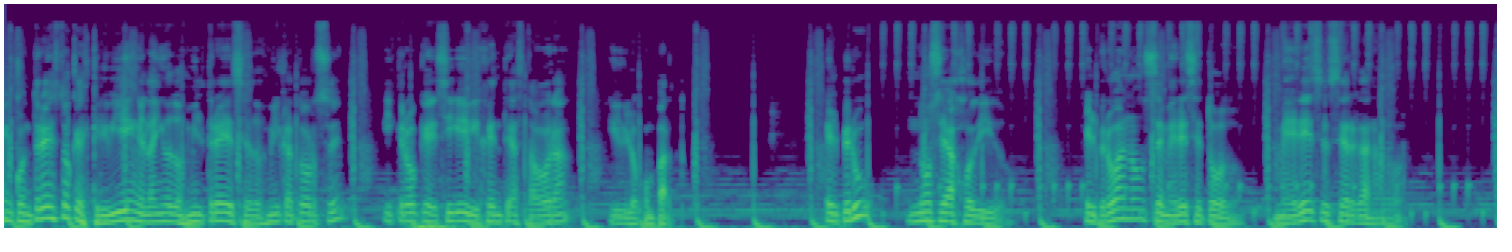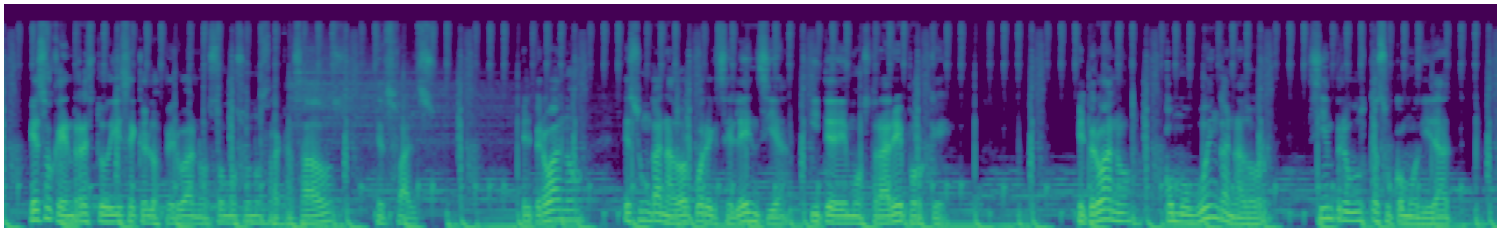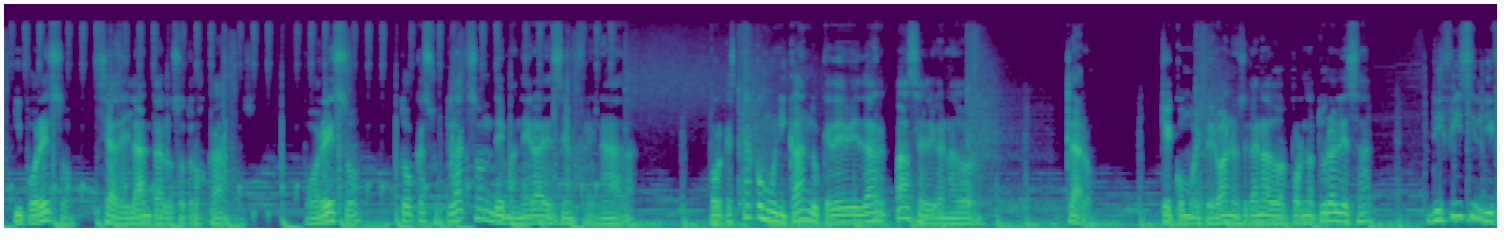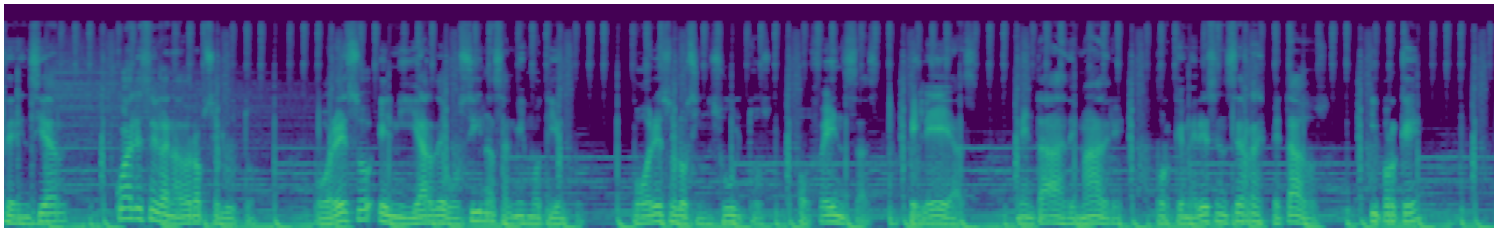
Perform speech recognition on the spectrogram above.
Encontré esto que escribí en el año 2013-2014 y creo que sigue vigente hasta ahora y lo comparto. El Perú no se ha jodido. El peruano se merece todo, merece ser ganador. Eso que en resto dice que los peruanos somos unos fracasados es falso. El peruano es un ganador por excelencia y te demostraré por qué. El peruano, como buen ganador, siempre busca su comodidad y por eso se adelanta a los otros carros. Por eso toca su claxon de manera desenfrenada, porque está comunicando que debe dar paz al ganador. Claro, que como el peruano es ganador por naturaleza, difícil diferenciar cuál es el ganador absoluto. Por eso el millar de bocinas al mismo tiempo. Por eso los insultos, ofensas, peleas, mentadas de madre, porque merecen ser respetados. ¿Y por qué?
